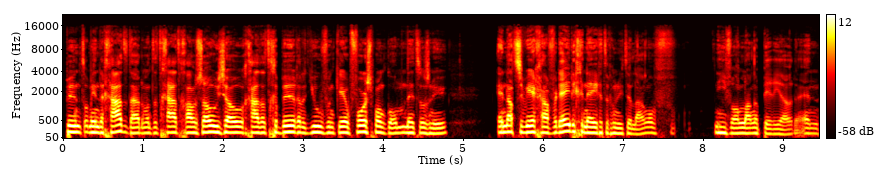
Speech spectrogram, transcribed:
punt om in de gaten te houden. Want het gaat gewoon sowieso gaat het gebeuren dat Juve een keer op voorsprong komt, net als nu. En dat ze weer gaan verdedigen 90 minuten lang. Of in ieder geval een lange periode. En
